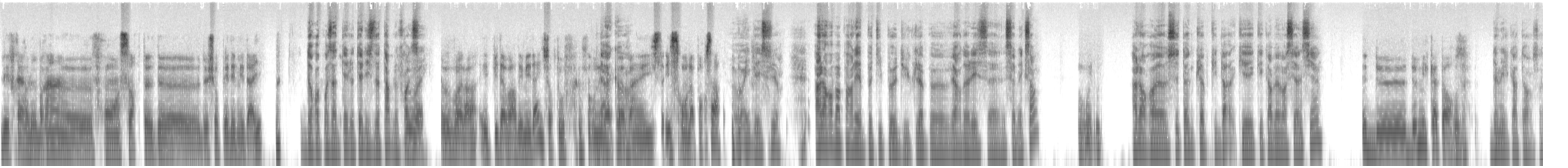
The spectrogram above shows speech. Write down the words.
les frères Lebrun feront en sorte de, de choper des médailles. De représenter le tennis de table français. Voilà, et puis d'avoir des médailles surtout. On est d'accord. ils, seront là pour ça. Oui, bien sûr. Alors, on va parler un petit peu du club euh, Verdelet Saint-Mexan. Oui. Alors, euh, c'est un club qui, qui, est, qui, est, quand même assez ancien. De 2014. 2014.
